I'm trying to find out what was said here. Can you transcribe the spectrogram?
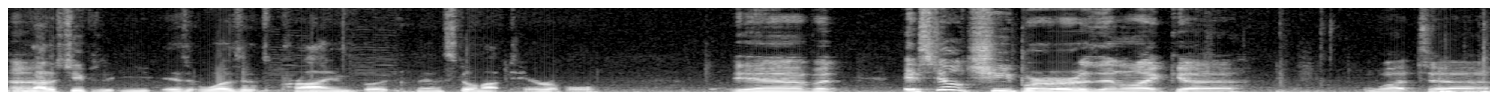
Uh, not as cheap as it, as it was at its prime, but eh, it's still not terrible. yeah, but it's still cheaper than like uh, what uh,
